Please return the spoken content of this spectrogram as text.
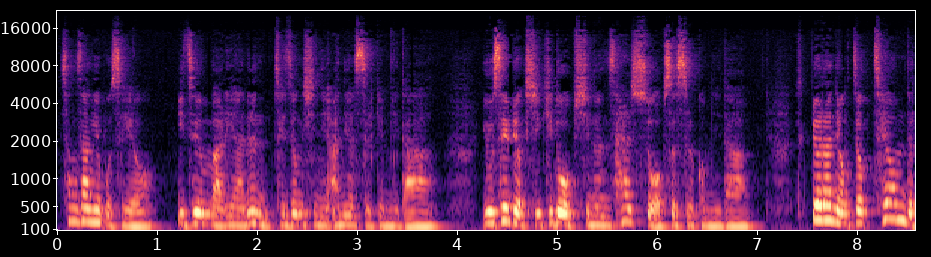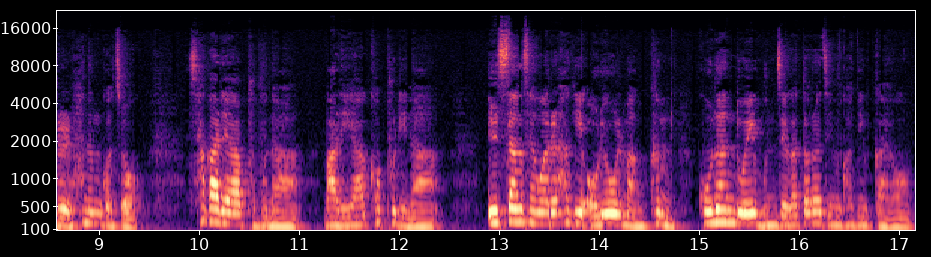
상상해 보세요. 이즈음 마리아는 제정신이 아니었을 겁니다. 요셉 역시 기도 없이는 살 수 없었을 겁니다. 특별한 영적 체험들을 하는 거죠. 사가랴 부부나 마리아 커플이나 일상생활을 하기 어려울 만큼 고난도의 문제가 떨어진 거니까요.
